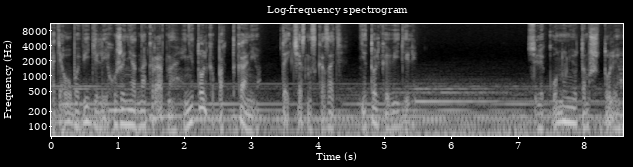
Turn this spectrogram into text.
Хотя оба видели их уже неоднократно, и не только под тканью, да и, честно сказать, не только видели. «Силикон у нее там, что ли?»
